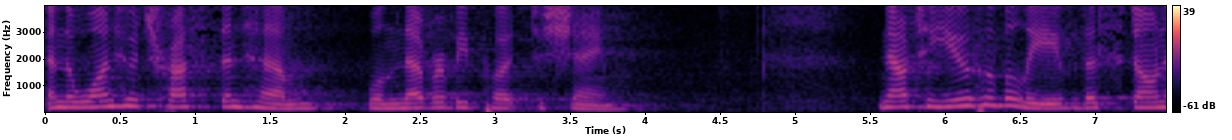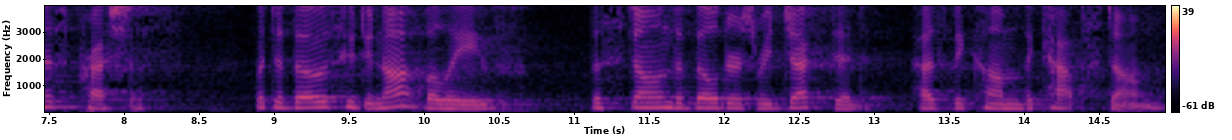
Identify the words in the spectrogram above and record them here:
and the one who trusts in him will never be put to shame. Now, to you who believe, this stone is precious, but to those who do not believe, the stone the builders rejected has become the capstone,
